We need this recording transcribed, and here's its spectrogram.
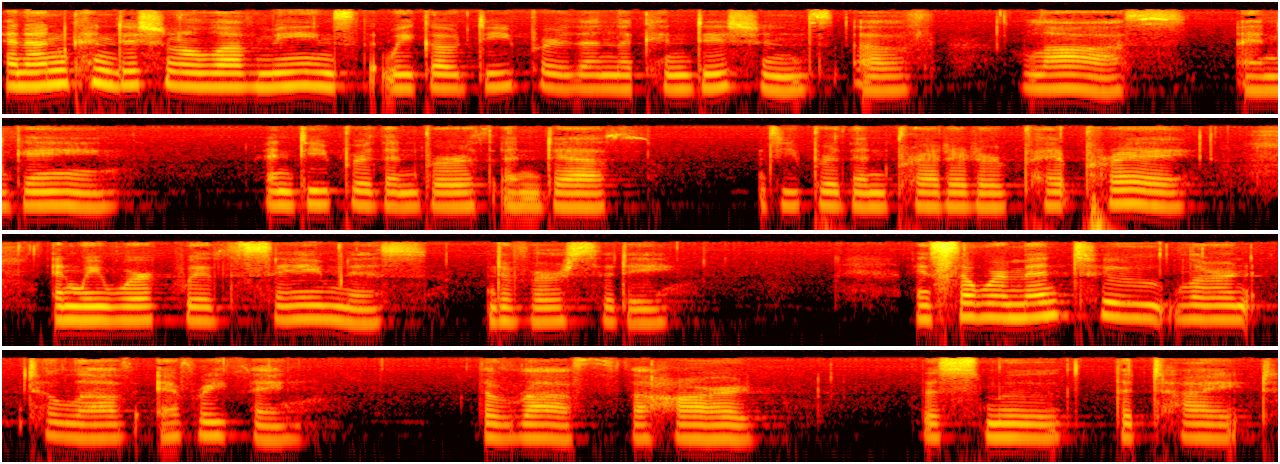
And unconditional love means that we go deeper than the conditions of loss and gain, and deeper than birth and death, deeper than predator prey. And we work with sameness, diversity, And so we're meant to learn to love everything the rough, the hard, the smooth, the tight.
